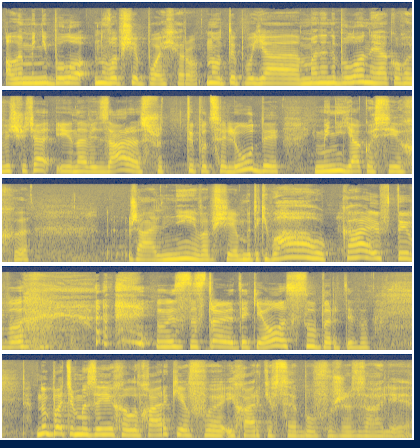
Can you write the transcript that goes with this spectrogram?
але мені було ну взагалі похеру. Ну, типу, я в мене не було ніякого відчуття, і навіть зараз, що типу, це люди, і мені якось їх е, жаль. Ні, взагалі, ми такі вау, кайф, типу. Ми з сестрою такі, о, супер, типу. Ну, потім ми заїхали в Харків, і Харків це був вже взагалі.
